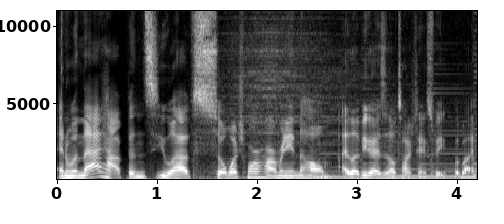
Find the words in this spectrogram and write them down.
And when that happens, you will have so much more harmony in the home. I love you guys, and I'll talk to you next week. Bye bye.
